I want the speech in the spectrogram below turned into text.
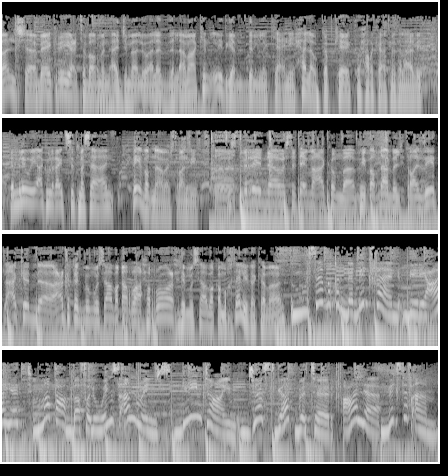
Munch Bakery يعتبر من أجمل وألذ الأماكن اللي تقدم لك يعني حلا وكب كيك وحركات مثل هذه. مكملين وياكم لغاية 6 مساء في برنامج ترانزيت. مستمرين مستمتعين معاكم في برنامج ترانزيت لكن أعتقد من مسابقة راح نروح لمسابقة مختلفة كمان. مسابقة The Big Fan برعاية مطعم Buffalo Wings and Rings game time just got better على Mix FM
